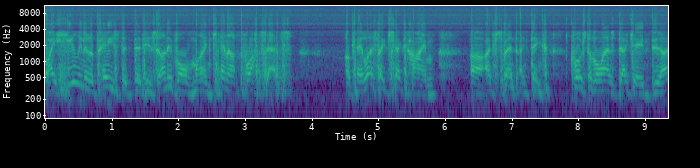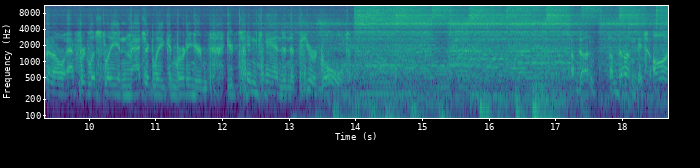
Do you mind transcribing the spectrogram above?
by healing at a pace that, that his unevolved mind cannot process. Okay, last I checked, Chaim, uh, I've spent, I think, close to the last decade, I don't know, effortlessly and magically converting your, your tin cans into pure gold. I'm done. I'm done. It's on.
